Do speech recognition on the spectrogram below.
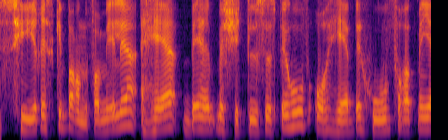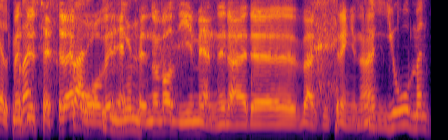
syriske barnefamilier har beskyttelsesbehov og har behov for at vi hjelper dem Men du setter deg over ingen... FN og hva de mener er uh, verdig trengende her? Jo, men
